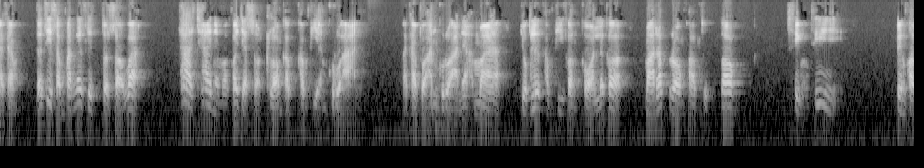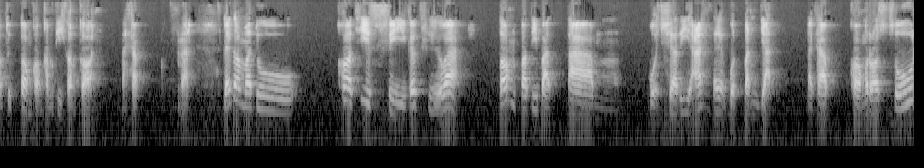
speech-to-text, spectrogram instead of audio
นะครับ แต่ที่สำคัญก็คือตรวจสอบว่า ถ้าใช่เนี่ยมันก็จะสอดคล้องกับคัมภีร์อัลกุรอานนะครับเพราะอัลกุรอานเนี่ยมา ยกเลิกคัมภีก่อนๆแล้วก็มารับรองความถูกต้องสิ่งที่เป็นความถูกต้องของคัมภีก่อนๆนะครับนะแล้วก็มาดูข้อที่สี่ก็คือว่าต้องปฏิบัติตามบทชริอะห์และบทบัญญัตินะครับ ของรอซูล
